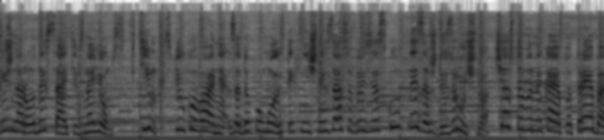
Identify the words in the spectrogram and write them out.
міжнародних сайтів знайомств. Втім, спілкування за допомогою технічних засобів зв'язку не завжди зручно. Часто виникає потреба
